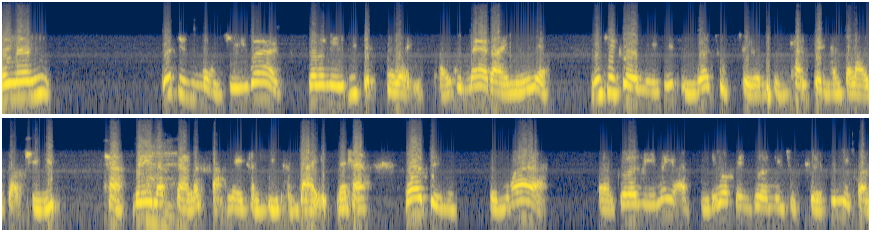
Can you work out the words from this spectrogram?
ดังนั้น ก็จึงบ่งชี้ว่ากรณีที่เจ็บป่วยของคุณแม่รายนี้เนี่ย ไม่ใช่กรณีที่ถือว่าฉุกเฉินถึงขั้นเป็นอันตรายต่อชีวิตค่ะไม่ได้รับการรักษาในทันทีทันใดนะคะก็จึงเห็นว่าเอ่อกรณีไม่อาจถือได้ว่าเป็นกรณีฉุกเฉินที่มีความ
